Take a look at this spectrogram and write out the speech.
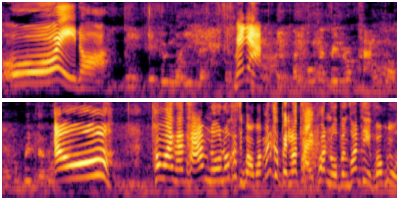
โอ้ ยดอนี่เจ๊พึ่งก็อีกแล้ว แม่นหยังมันคงไม่เป็นรถถังหรอก มันก็เป็นแต่รถเอาเพราะว่าถ้าถามหนูหนูก็สิบอกว่ามันก็เป็นรถไถเพราะหนูเป็นคนที่บ่หูอ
